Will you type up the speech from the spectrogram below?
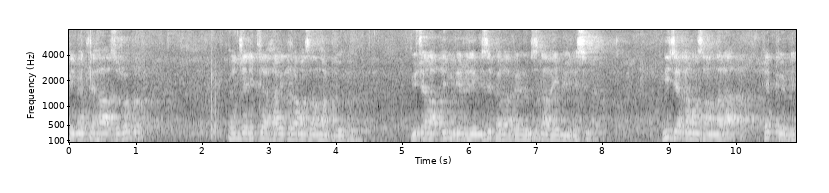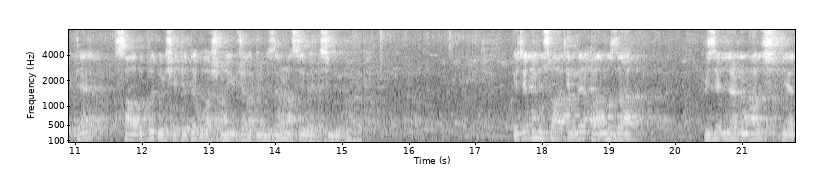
kıymetli hazurum, öncelikle hayırlı Ramazanlar diliyorum. Yüce Rabbim birliğimizi, beraberliğimizi daim eylesin. Nice Ramazanlara hep birlikte sağlıklı bir şekilde ulaşmayı Yüce Rabbim bizlere nasip eylesin diyorum. Gecenin bu saatinde aramızda Rizelilerden hariç diğer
